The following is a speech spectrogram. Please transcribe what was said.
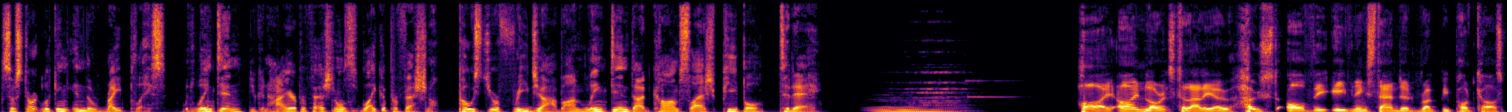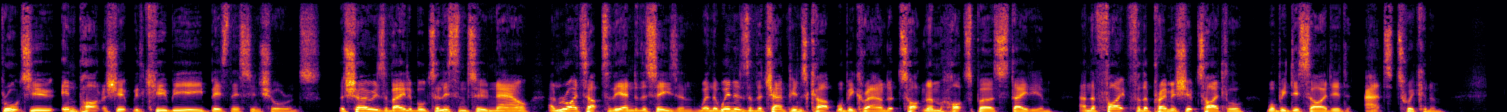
So start looking in the right place. With LinkedIn, you can hire professionals like a professional. Post your free job on linkedin.com slash people today. Hi, I'm Lawrence Dallaglio, host of the Evening Standard Rugby Podcast, brought to you in partnership with QBE Business Insurance. The show is available to listen to now and right up to the end of the season when the winners of the Champions Cup will be crowned at Tottenham Hotspur Stadium and the fight for the Premiership title will be decided at Twickenham.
